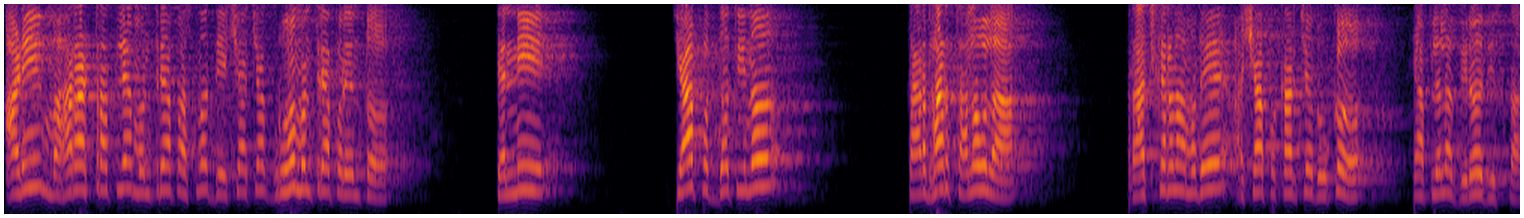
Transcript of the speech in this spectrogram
आणि महाराष्ट्रातल्या मंत्र्यापासनं देशाच्या गृहमंत्र्यापर्यंत त्यांनी ज्या पद्धतीनं कारभार चालवला राजकारणामध्ये अशा प्रकारचे लोक हे आपल्याला विरळ दिसतात.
